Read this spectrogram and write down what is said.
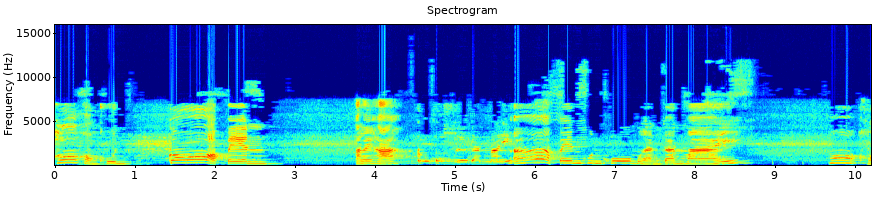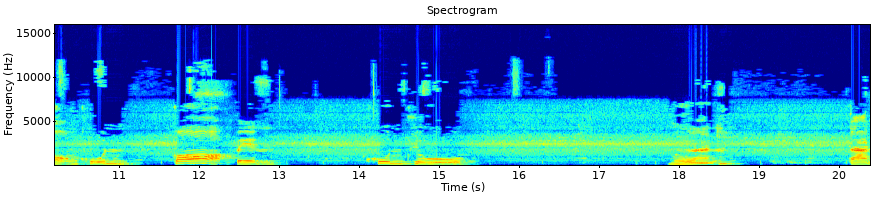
พ่อของคุณก็เป็นอะไรคะ คุณครูเหมือนกันไหม อ่าเป็นคุณครูเหมือนกันไหม พ่อของคุณก็เป็นคุณครู เหมือนกัน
